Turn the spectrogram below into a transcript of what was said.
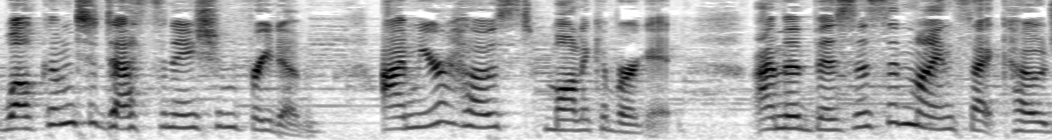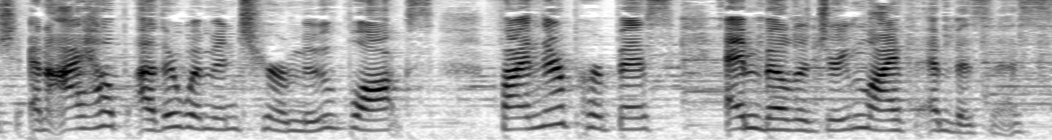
Welcome to Destination Freedom. I'm your host, Monica Burgat. I'm a business and mindset coach, and I help other women to remove blocks, find their purpose, and build a dream life and business.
